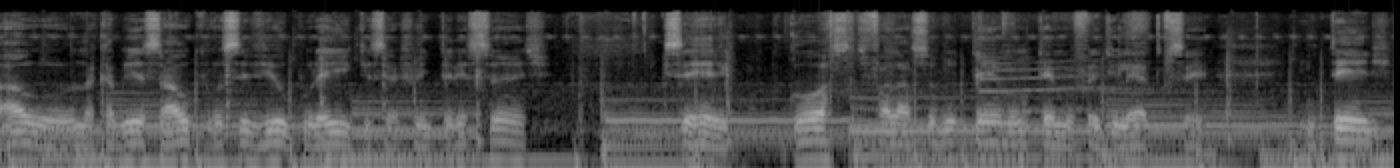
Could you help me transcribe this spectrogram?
algo na cabeça, algo que você viu por aí que você achou interessante, que você gosta de falar sobre o tema, um tema predileto que você entende.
